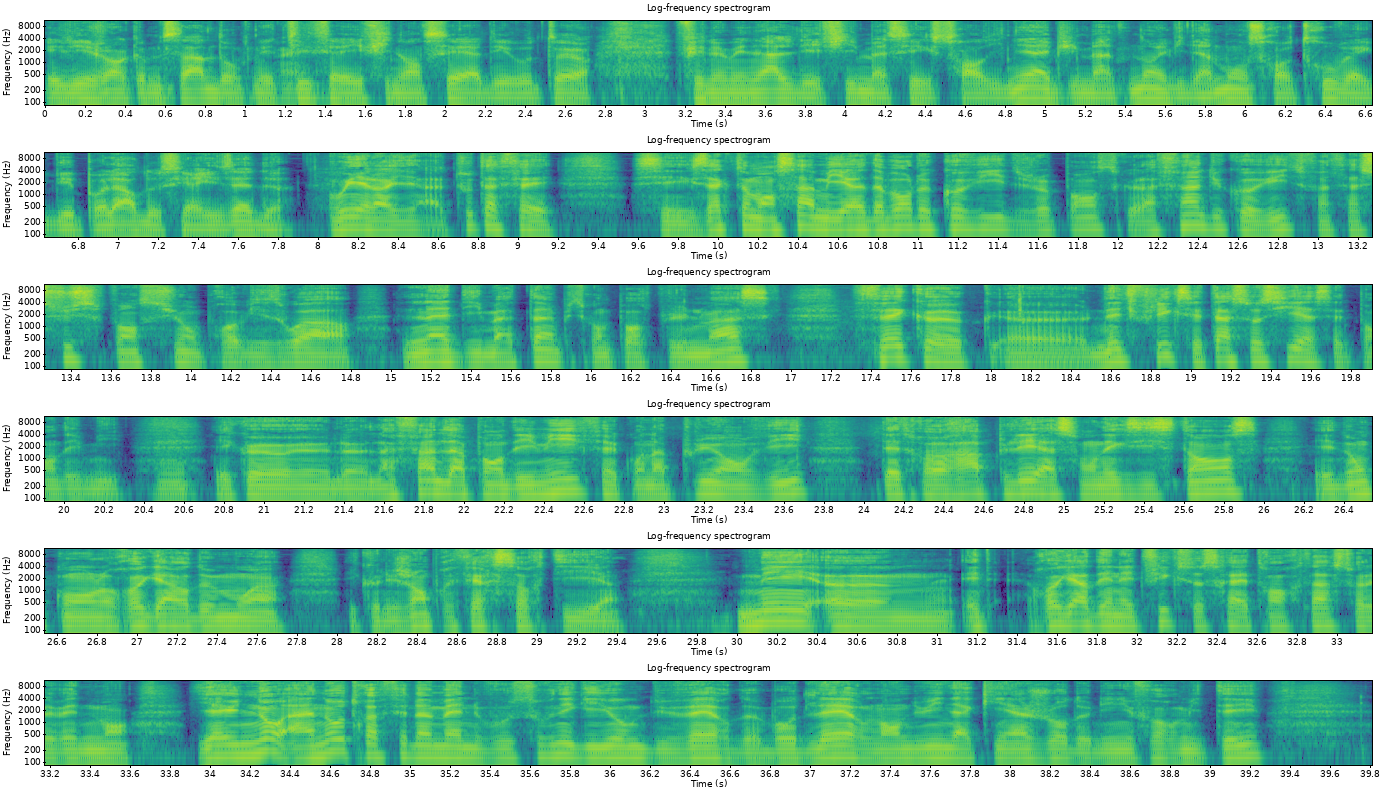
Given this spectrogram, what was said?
et des gens comme ça. Donc Netflix avait financé à des hauteurs phénoménales des films assez extraordinaires. Et puis maintenant, évidemment, on se retrouve avec des polars de série Z. Oui, alors il y a tout à fait, c'est exactement ça. Mais il y a d'abord le Covid. Je pense que la fin du Covid, enfin sa suspension provisoire lundi matin, puisqu'on ne porte plus le masque, fait que euh, Netflix est associé à cette pandémie Mm. et que le- la fin de la pandémie fait qu'on n'a plus envie d'être rappelé à son existence et donc on le regarde moins et que les gens préfèrent sortir. Mais euh, et regarder Netflix, ce serait être en retard sur l'événement. Il y a une, un autre phénomène. Vous vous souvenez, Guillaume, du vers de Baudelaire, l'ennui naquit un jour de l'uniformité.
